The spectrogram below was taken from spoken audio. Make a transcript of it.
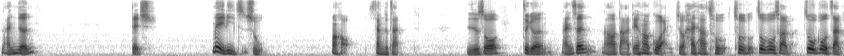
男人。” dash 魅力指数冒号三个赞。也就是说，这个男生然后打电话过来，就害他错错过坐过串嘛，坐过站。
